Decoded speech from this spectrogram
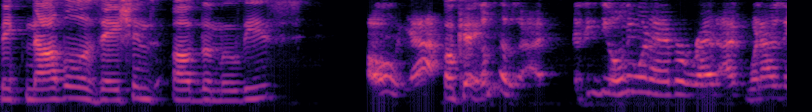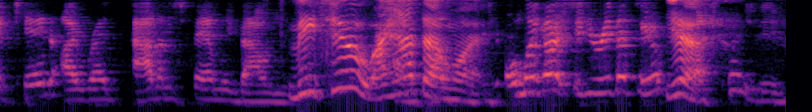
make novelizations of the movies. Oh yeah. Okay. Some of those, I, think the only one I ever read I, when I was a kid, I read Addams Family Values. Me too. I had that one. Oh my gosh, did you read that too? Yeah. That's crazy.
